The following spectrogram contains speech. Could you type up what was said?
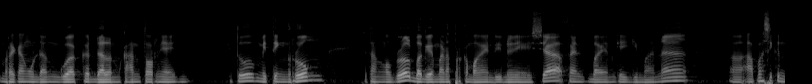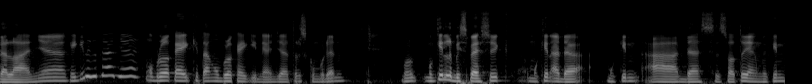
mereka ngundang gua ke dalam kantornya itu meeting room kita ngobrol bagaimana perkembangan di Indonesia fans Bayern kayak gimana eh, apa sih kendalanya kayak gitu gitu aja. Ngobrol kayak kita ngobrol kayak gini aja. Terus kemudian mu- mungkin lebih spesifik mungkin ada mungkin ada sesuatu yang mungkin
